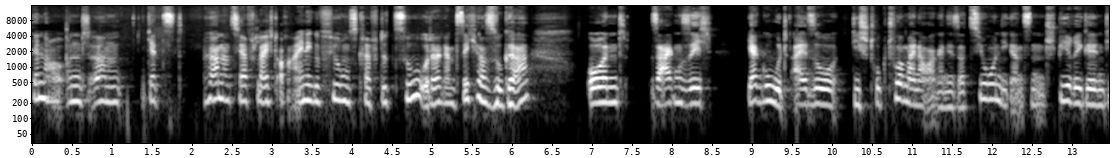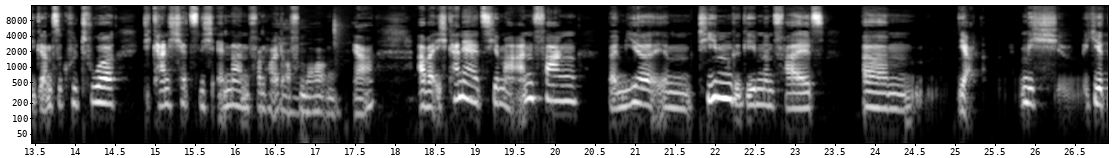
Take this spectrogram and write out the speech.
Genau. Und ähm, jetzt hören uns ja vielleicht auch einige Führungskräfte zu oder ganz sicher sogar und sagen sich, ja gut, also die Struktur meiner Organisation, die ganzen Spielregeln, die ganze Kultur, die kann ich jetzt nicht ändern von heute auf mhm. morgen, ja. Aber ich kann ja jetzt hier mal anfangen, bei mir im Team gegebenenfalls, ähm, ja, mich hier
